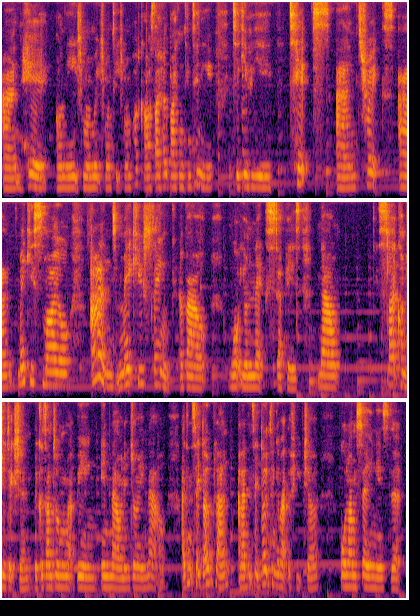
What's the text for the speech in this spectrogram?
and here on the Each Mum, Reach Mum, Teach Mum podcast, I hope I can continue to give you tips and tricks and make you smile and make you think about what your next step is. Now, slight contradiction because I'm talking about being in now and enjoying now. I didn't say don't plan and I didn't say don't think about the future. All I'm saying is that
